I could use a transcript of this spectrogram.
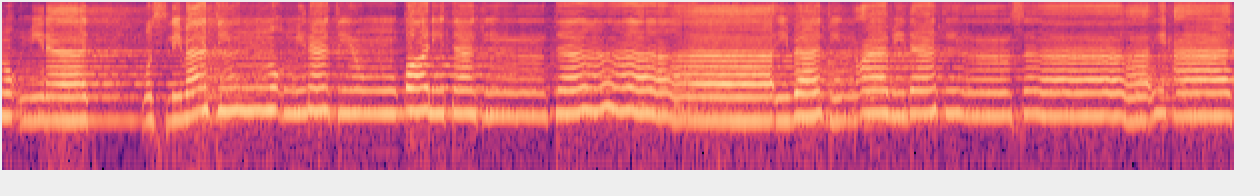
مؤمنات مسلمات مؤمنات قانتات تائبات عابدات سائحات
